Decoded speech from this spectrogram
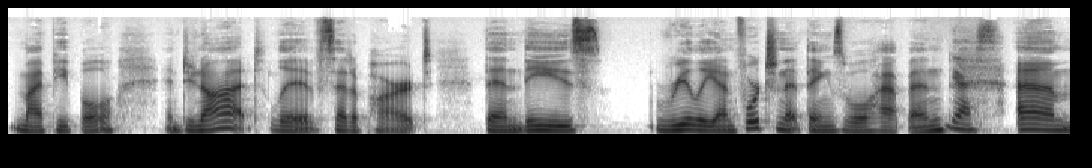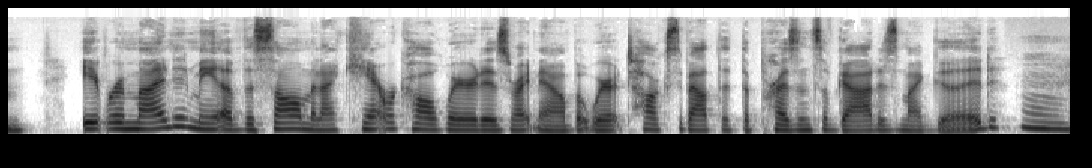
my people and do not live set apart then these really unfortunate things will happen Yes. um, it reminded me of the psalm, and I can't recall where it is right now, but where it talks about that the presence of God is my good. Hmm.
